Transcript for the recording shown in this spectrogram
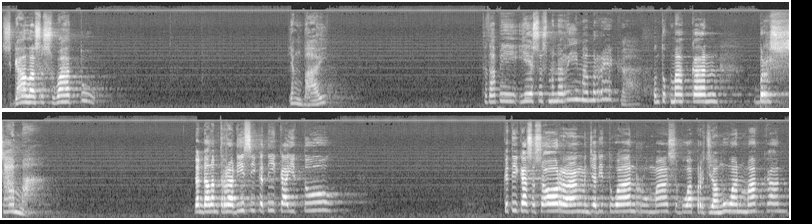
segala sesuatu yang baik, tetapi Yesus menerima mereka untuk makan bersama. Dan dalam tradisi ketika itu, ketika seseorang menjadi tuan rumah sebuah perjamuan makan,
